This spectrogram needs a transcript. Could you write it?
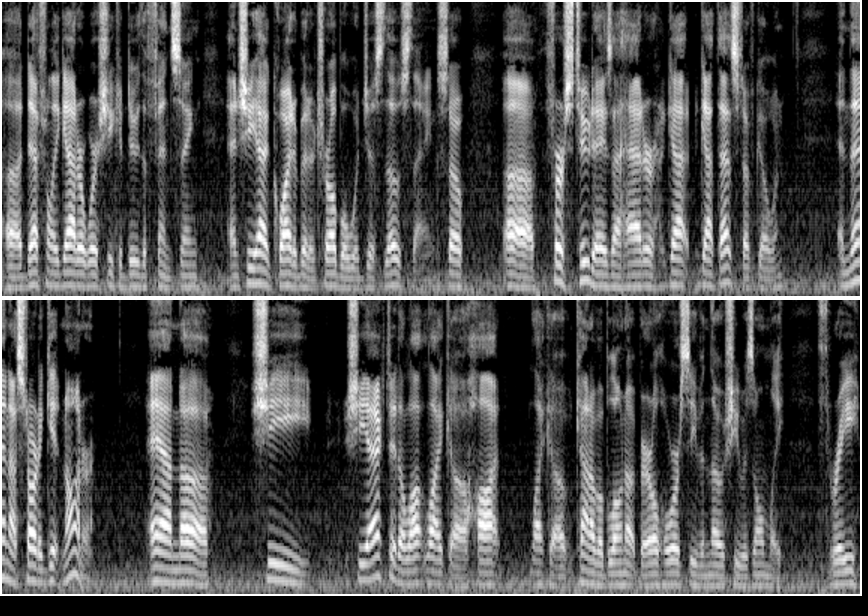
Uh, definitely got her where she could do the fencing and she had quite a bit of trouble with just those things. So, uh, first two days I had her, got got that stuff going, and then I started getting on her, and uh, she she acted a lot like a hot, like a kind of a blown up barrel horse, even though she was only three.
